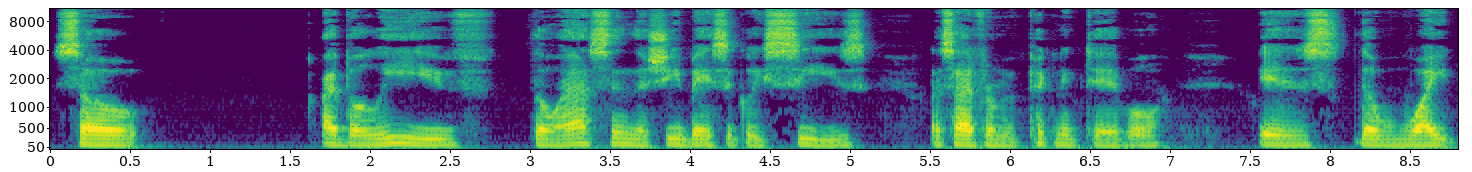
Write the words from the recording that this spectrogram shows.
so I believe the last thing that she basically sees, aside from a picnic table, is the white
